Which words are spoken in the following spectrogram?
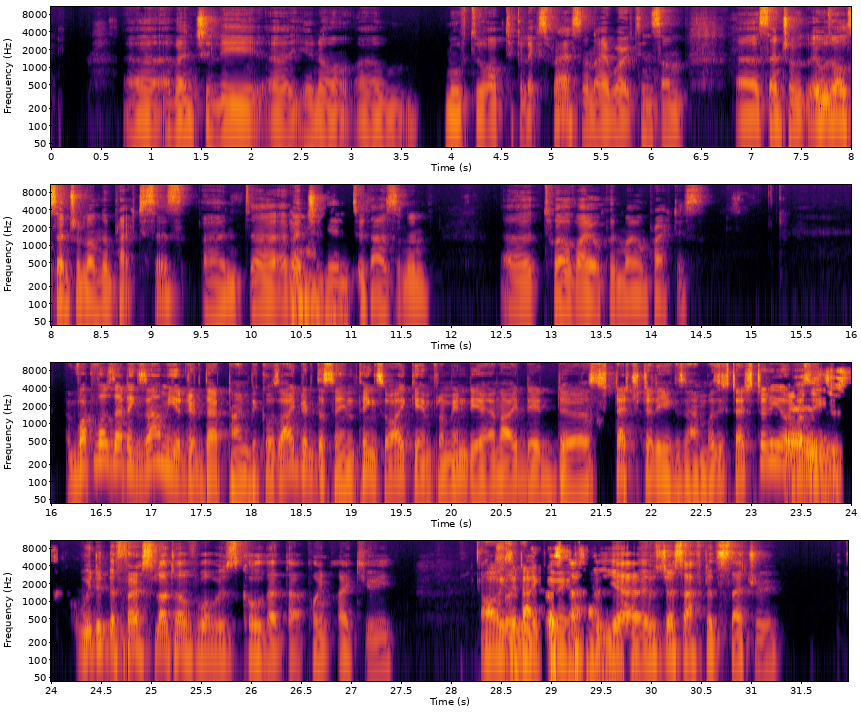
uh, eventually uh, you know um, moved to Optical Express, and I worked in some uh, central. It was all central London practices, and uh, eventually in 2012 I opened my own practice. What was that exam you did that time? Because I did the same thing. So I came from India and I did uh, statutory exam. Was it statutory or yeah, was it? Just, we did the first lot of what was called at that point IQE. Oh, so is it, it IQE? After, yeah, it was just after the statutory.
